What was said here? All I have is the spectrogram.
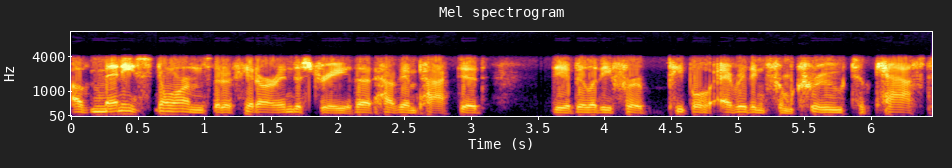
of many storms that have hit our industry that have impacted the ability for people, everything from crew to cast,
